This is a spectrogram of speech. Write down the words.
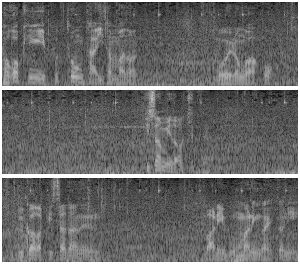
버거킹이 보통 다 2, 3만원 뭐 이런 거 같고 비쌉니다 어쨌든 물가가 비싸다는 말이 뭔 말인가 했더니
